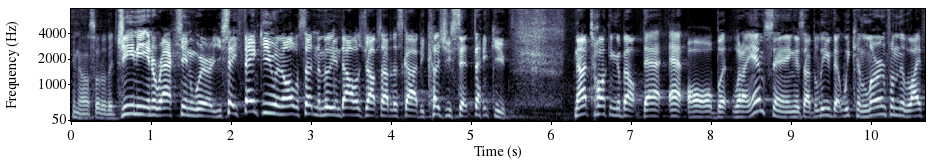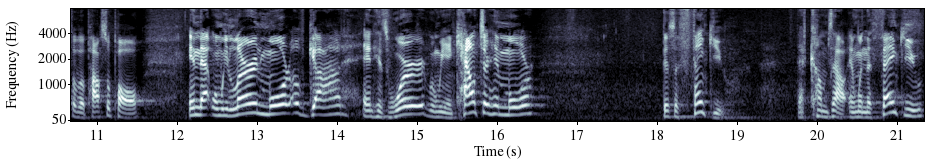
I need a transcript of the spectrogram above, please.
you know, sort of the genie interaction where you say thank you and all of a sudden a million dollars drops out of the sky because you said thank you. Not talking about that at all, but what I am saying is I believe that we can learn from the life of Apostle Paul in that when we learn more of God and His Word, when we encounter Him more, there's a thank you that comes out. And when the thank you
